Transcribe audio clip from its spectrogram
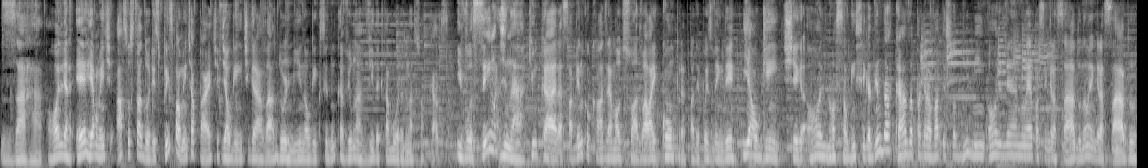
bizarra. Olha, é realmente assustador isso, principalmente a parte de alguém te gravar dormindo, alguém que você nunca viu na vida que tá morando na sua casa. E você imaginar que um cara, sabendo que o quadro é amaldiçoado, vai lá e compra para depois vender e alguém chega, olha, nossa, alguém chega dentro da casa para gravar a pessoa dormindo. Olha, não era para ser engraçado, não é engraçado,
